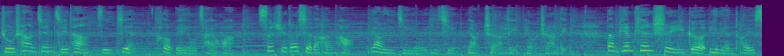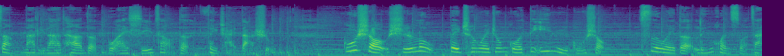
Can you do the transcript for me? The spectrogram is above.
主唱兼吉他子健特别有才华，词曲都写得很好，要意境有意境，要哲理有哲理，但偏偏是一个一脸颓丧、邋里邋遢的、不爱洗澡的废柴大叔。鼓手石璐被称为中国第一女鼓手，刺猬的灵魂所在。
